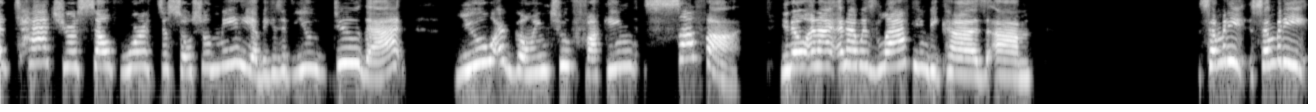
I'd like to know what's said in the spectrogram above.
attach your self worth to social media because if you do that, you are going to fucking suffer. You know and i and i was laughing because um somebody somebody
